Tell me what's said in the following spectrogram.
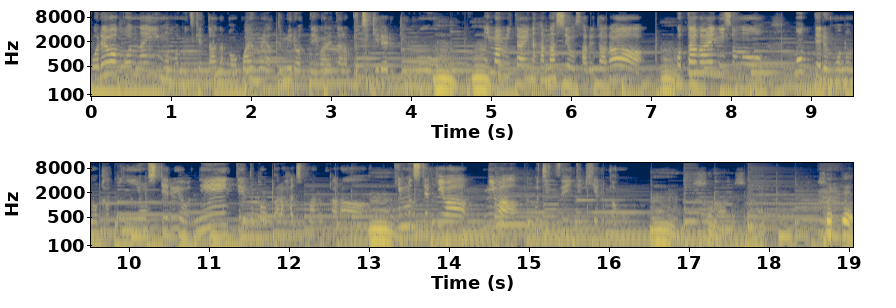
俺はこんないいもの見つけたなんかお前もやってみろ」って言われたらブチ切れるけど、うんうん。今みたいな話をされたらうん。お互いにその持ってるものの確認をしてるよねっていうところから始まるから、うん。気持ち的はには落ち着いて聞けるかも。うん。そうなんですよね。うん。それで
